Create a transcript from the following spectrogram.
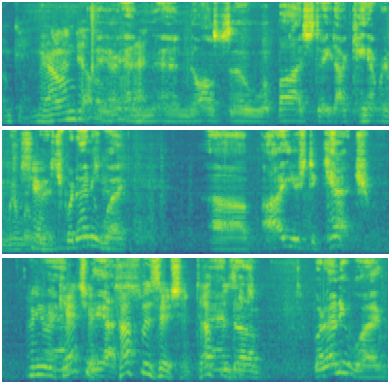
Okay. Maryland, Dell. And, right? and also a bi-state. I can't remember Sure, which, but anyway, uh, I used to catch. Oh, you were a catcher. yes. Tough position. Tough And, position. uh, but anyway,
